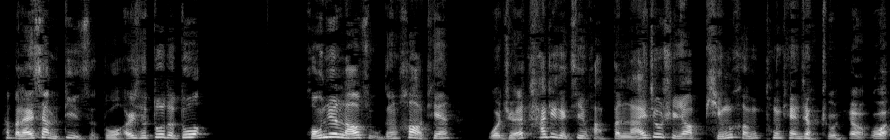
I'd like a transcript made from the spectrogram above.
他本来下面弟子多，而且多得多。红军老祖跟昊天，我觉得他这个计划本来就是要平衡通天教主的。我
